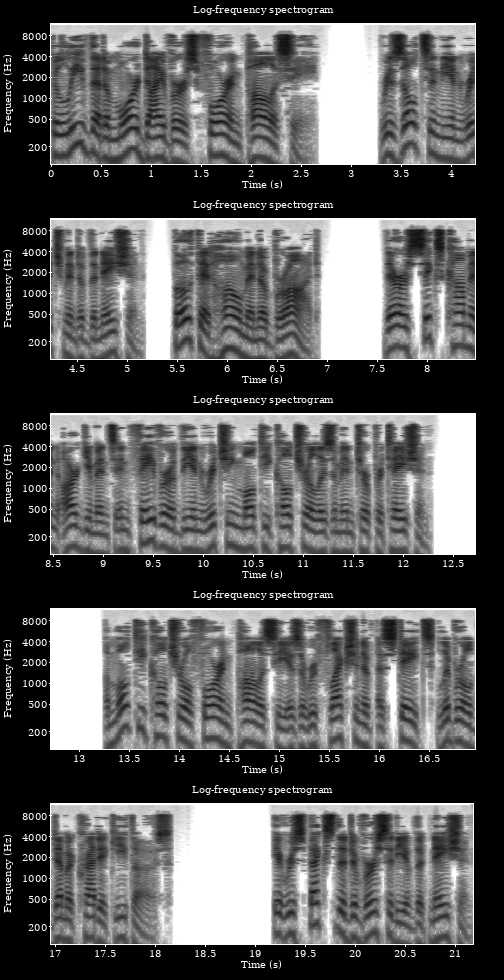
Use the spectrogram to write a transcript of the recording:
"...believe that a more diverse foreign policy," results in the enrichment of the nation, "...both at home and abroad." There are six common arguments in favor of the enriching multiculturalism interpretation. A multicultural foreign policy is a reflection of a state's liberal democratic ethos. It respects the diversity of the nation.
